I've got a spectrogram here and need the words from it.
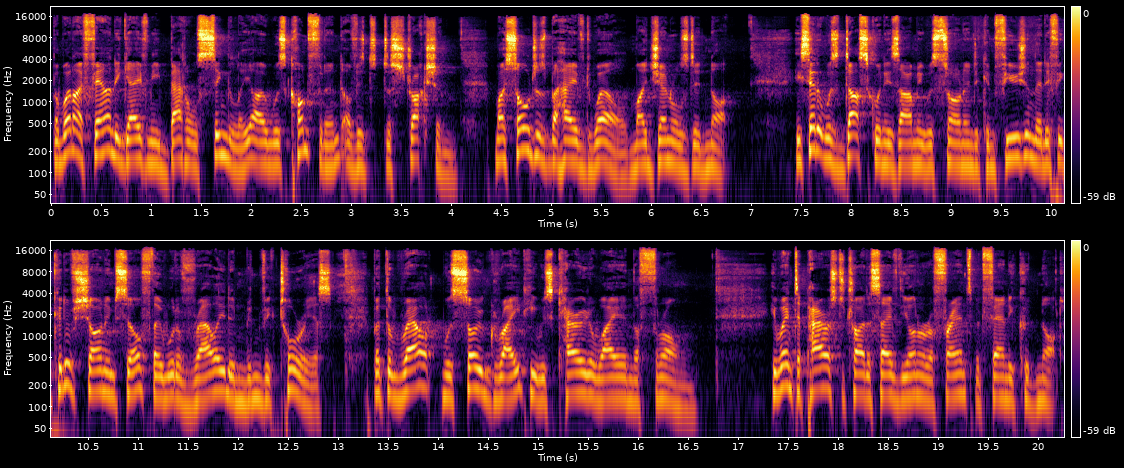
But when I found he gave me battle singly, I was confident of his destruction. My soldiers behaved well, my generals did not. He said it was dusk when his army was thrown into confusion, that if he could have shown himself, they would have rallied and been victorious. But the rout was so great, he was carried away in the throng. He went to Paris to try to save the honour of France, but found he could not.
